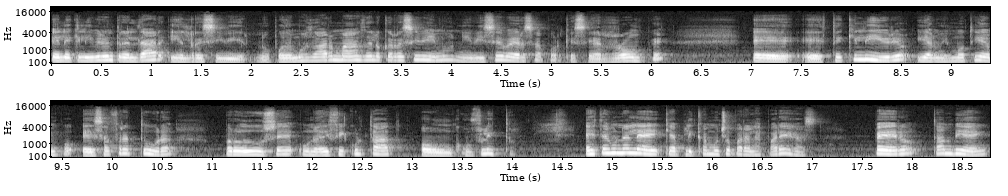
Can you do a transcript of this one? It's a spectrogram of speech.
el equilibrio entre el dar y el recibir. No podemos dar más de lo que recibimos, ni viceversa, porque se rompe eh, este equilibrio y al mismo tiempo esa fractura produce una dificultad o un conflicto. Esta es una ley que aplica mucho para las parejas, pero también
